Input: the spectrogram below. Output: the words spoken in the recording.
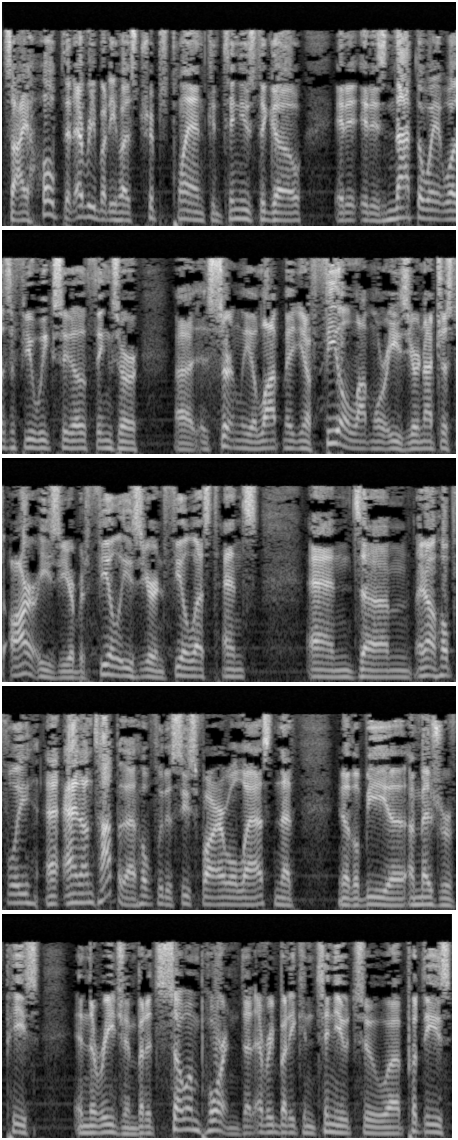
So I hope that everybody who has trips planned continues to go. It, it is not the way it was a few weeks ago. Things are uh, certainly a lot, you know, feel a lot more easier, not just are easier, but feel easier and feel less tense. And, um, you know, hopefully, and on top of that, hopefully the ceasefire will last and that, you know, there'll be a, a measure of peace in the region. But it's so important that everybody continue to uh, put these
